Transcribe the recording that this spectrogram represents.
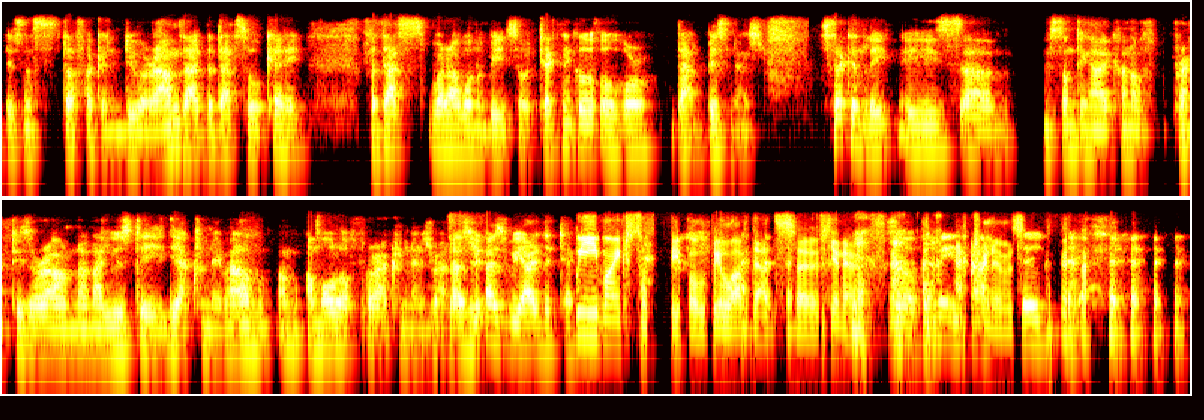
business stuff I can do around that, but that's okay. But that's where I want to be. So technical over that business. Secondly, is um, something I kind of practice around, and I use the the acronym. I'm I'm, I'm all up for acronyms, right? As as we are the tech. We Microsoft people, we love that. So you know, so for me, acronyms. Staying,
